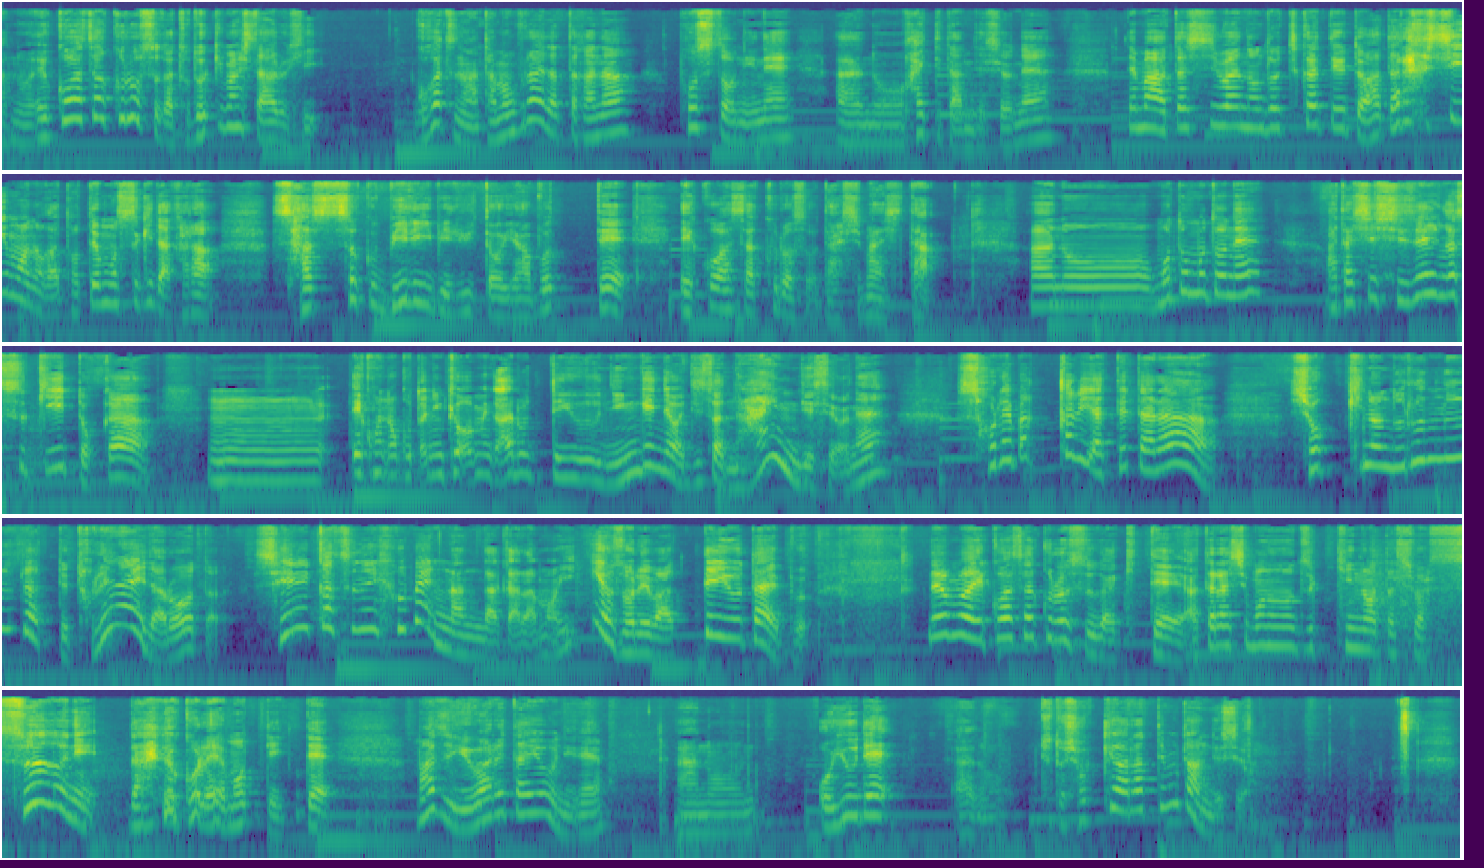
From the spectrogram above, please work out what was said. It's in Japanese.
あのエコアサクロスが届きましたある日。5月の頭ぐらいだったかな。ポストにねあの入ってたんですよね。でまあ私はのどっちかっていうと新しいものがとても好きだから早速ビリビリと破ってエコアサクロスを出しました。あのもともとね私自然が好きとか、うん、エコのことに興味があるっていう人間では実はないんですよね。そればっかりやってたら、食器のぬるぬるだって取れないだろうと。生活に不便なんだからもういいよそれはっていうタイプ。でもエコアサクロスが来て、新しいものの好きの私はすぐに台所へ持って行って、まず言われたようにね、あの、お湯で、あの、ちょっと食器を洗ってみたんですよ。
